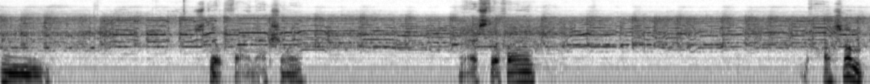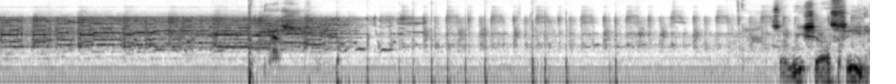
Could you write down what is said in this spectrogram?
Hmm. Still fine, actually. Yeah, it's still fine. Awesome. Yes. So we shall see.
